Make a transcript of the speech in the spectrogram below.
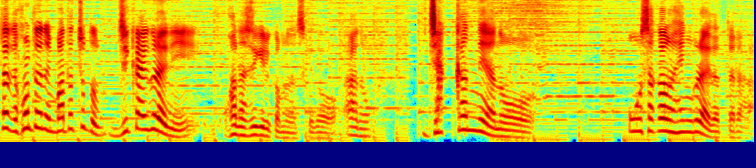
ただ本当はねまたちょっと次回ぐらいにお話できるかもなんですけどあの若干ねあの大阪の辺ぐらいだったら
